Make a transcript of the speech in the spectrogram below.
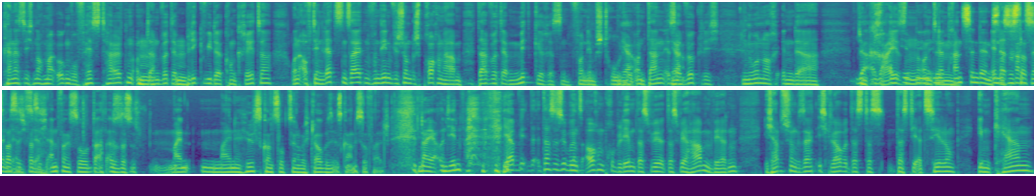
kann er sich nochmal irgendwo festhalten und mhm. dann wird der mhm. Blick wieder konkreter. Und auf den letzten Seiten, von denen wir schon gesprochen haben, da wird er mitgerissen von dem Strudel. Ja. Und dann ist ja. er wirklich nur noch in der, ja, also Kreisen in, in, und in der Transzendenz. In das ist das, was ich, was ja. ich anfangs so dachte. Also das ist mein, meine Hilfskonstruktion, aber ich glaube, sie ist gar nicht so falsch. Naja, und jedenfalls. ja, das ist übrigens auch ein Problem, das wir, das wir haben werden. Ich habe es schon gesagt, ich glaube, dass, das, dass die Erzählung im Kern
